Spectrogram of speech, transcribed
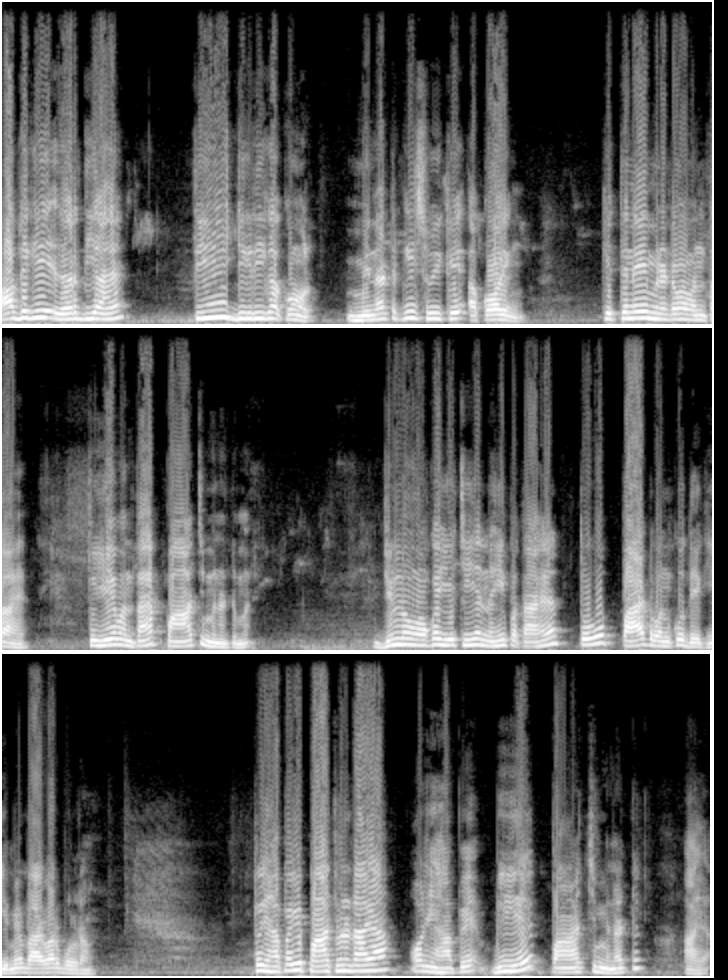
आप देखिए इधर दिया है तीस डिग्री का कोण। मिनट की सुई के अकॉर्डिंग कितने मिनट में बनता है? तो ये बनता है पाँच मिनट में। जिन लोगों को ये चीज़ें नहीं पता है तो वो पार्ट वन को देखिए, मैं बार बार बोल रहा हूँ। तो यहाँ पे ये पाँच मिनट आया और यहाँ पे भी ये पाँच मिनट आया।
